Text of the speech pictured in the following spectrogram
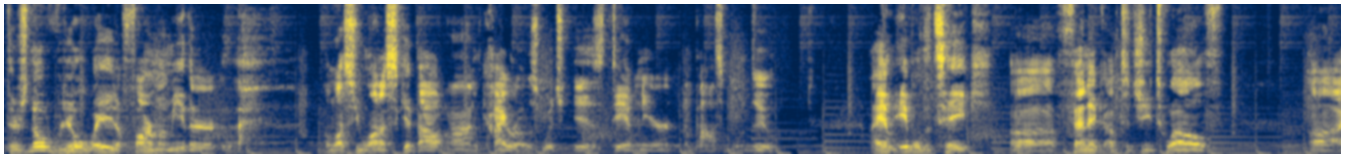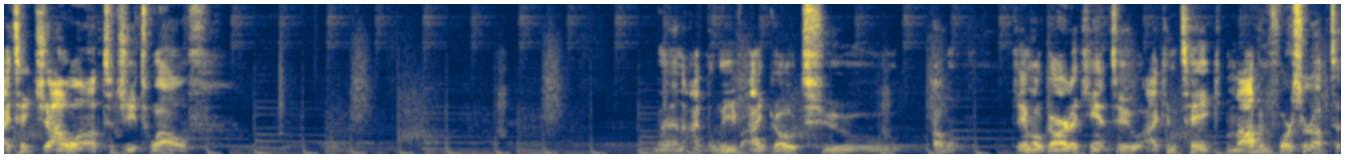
there's no real way to farm them either, unless you want to skip out on Kyros, which is damn near impossible to do. I am able to take uh, Fennec up to G12. Uh, I take Jawa up to G12. Then I believe I go to... Oh, Gamo Guard I can't do. I can take Mob Enforcer up to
